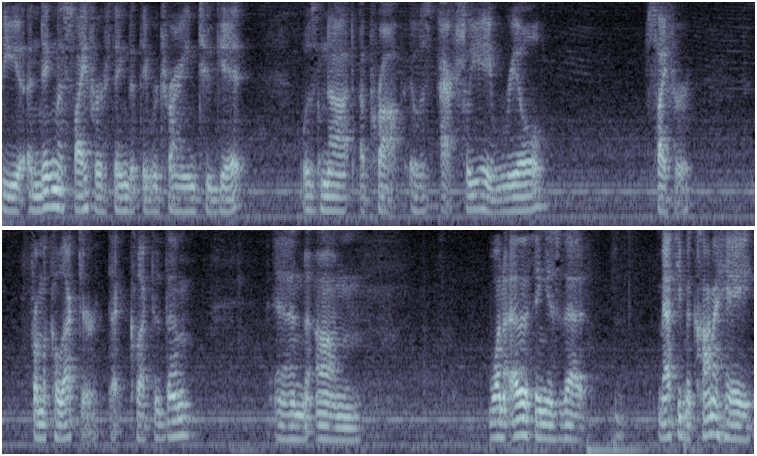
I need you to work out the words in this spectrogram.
the Enigma cipher thing that they were trying to get was not a prop. It was actually a real cipher from a collector that collected them. And um, one other thing is that Matthew McConaughey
